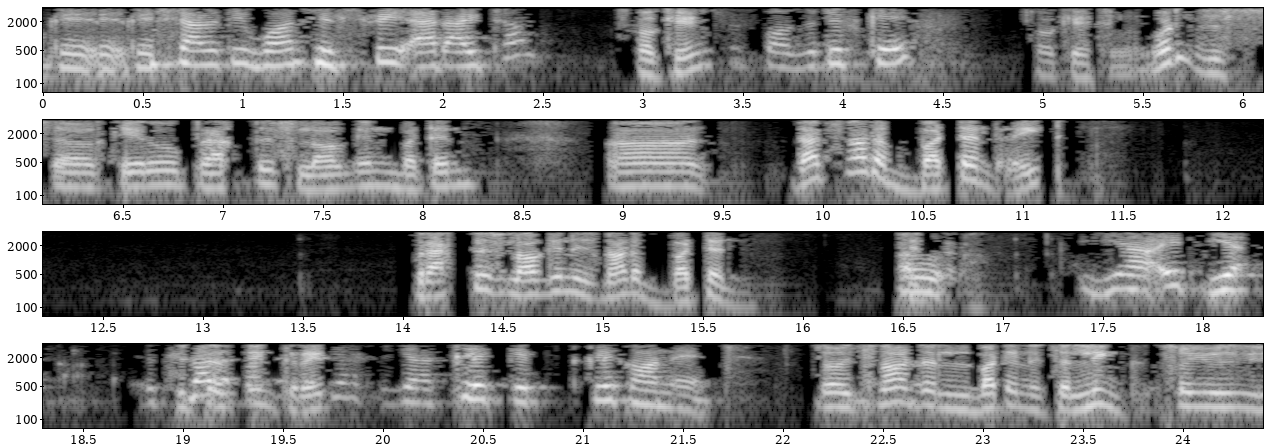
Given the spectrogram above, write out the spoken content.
Okay, functionality one, history add item. Okay. Positive case. Okay. What is this uh, Kero practice login button? Uh, that's not a button, right? Practice login is not a button. Oh, yeah, it yeah. It's, It's not a a link, right? Yeah, yeah, click it, click on it. So it's not a button, it's a link. So you, you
